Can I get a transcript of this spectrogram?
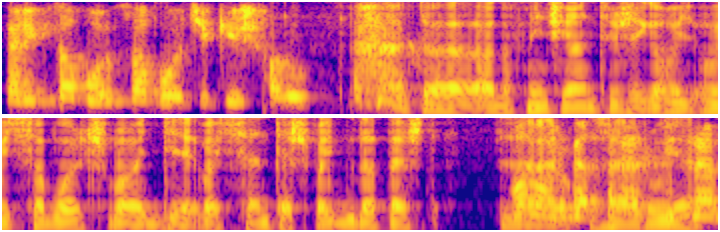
pedig Szabol, Szabolcsi kisfalu. Hát annak nincs jelentősége, hogy, hogy Szabolcs vagy, vagy Szentes vagy Budapest záró, zárója. Nem,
